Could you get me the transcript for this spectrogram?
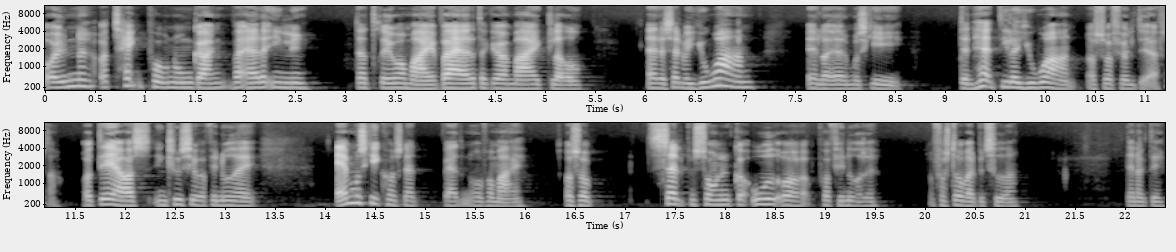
øjnene og tænk på nogle gange, hvad er det egentlig, der driver mig? Hvad er det, der gør mig glad? Er det selve juraen, eller er det måske den her del af juraen, og så følge det efter? Og det er også inklusiv at finde ud af, er måske konsulentverden noget for mig? Og så selv personligt gå ud og på at finde ud af det, og forstå, hvad det betyder. Det er nok det.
